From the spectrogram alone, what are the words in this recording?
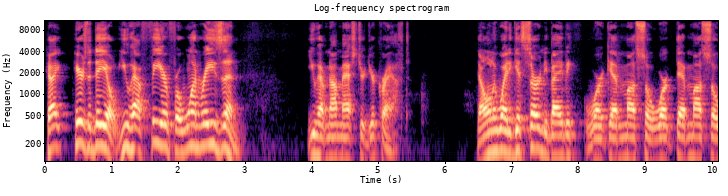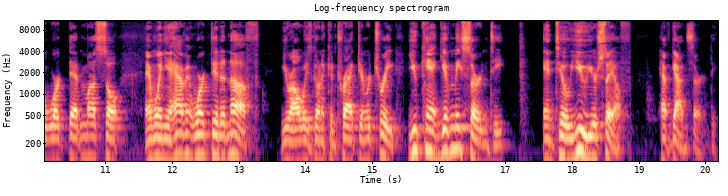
Okay? Here's the deal. You have fear for one reason. You have not mastered your craft. The only way to get certainty, baby, work that muscle, work that muscle, work that muscle. And when you haven't worked it enough, you're always going to contract and retreat. You can't give me certainty until you yourself have gotten certainty.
